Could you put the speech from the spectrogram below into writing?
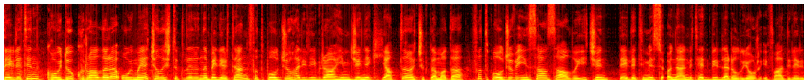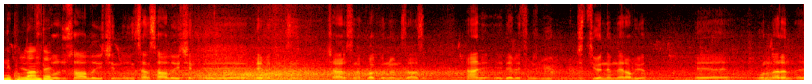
Devletin koyduğu kurallara uymaya çalıştıklarını belirten futbolcu Halil İbrahim Cenik yaptığı açıklamada futbolcu ve insan sağlığı için devletimiz önemli tedbirler alıyor ifadelerini kullandı. Futbolcu sağlığı için, insan sağlığı için e, devletimizin çağrısına kulak vermemiz lazım. Yani e, devletimiz büyük ciddi önlemler alıyor. E, onların e,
